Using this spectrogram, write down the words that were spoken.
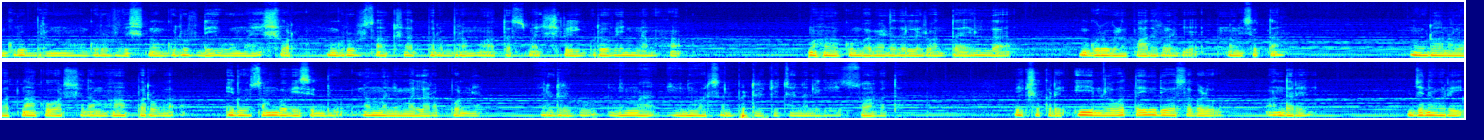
ಗುರುಬ್ರಹ್ಮ ಗುರುರ್ ದೇವೋ ಮಹೇಶ್ವರ, ಗುರುರ್ ಸಾಕ್ಷಾತ್ ಪರಬ್ರಹ್ಮ, ತಸ್ಮೈ ಶ್ರೀ ಗುರುವೇ ನಮಃ. ಮಹಾಕುಂಭಮೇಳದಲ್ಲಿರುವಂಥ ಎಲ್ಲ ಗುರುಗಳ ಪಾದಗಳಿಗೆ ನಮಿಸುತ್ತಾ, ನೂರ ನಲವತ್ನಾಲ್ಕು ವರ್ಷದ ಮಹಾಪರ್ವ ಇದು ಸಂಭವಿಸಿದ್ದು ನಮ್ಮ ನಿಮ್ಮೆಲ್ಲರ ಪುಣ್ಯ. ಎಲ್ರಿಗೂ ನಿಮ್ಮ ಯೂನಿವರ್ಸಲ್ ಪತ್ರಿಕೆ ಚಾನಲ್ಗೆ ಸ್ವಾಗತ. ವೀಕ್ಷಕರೇ, ಈ ನಲವತ್ತೈದು ದಿವಸಗಳು ಅಂದರೆ ಜನವರಿ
